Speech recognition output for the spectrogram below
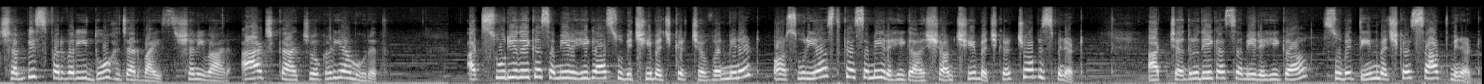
26 फरवरी 2022 शनिवार, आज का चौघड़िया मुहूर्त। आज सूर्योदय का समय रहेगा सुबह छह बजकर चौवन मिनट और सूर्यास्त का समय रहेगा शाम छह बजकर चौबीस मिनट। आज चंद्रोदय का समय रहेगा सुबह तीन बजकर सात मिनट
